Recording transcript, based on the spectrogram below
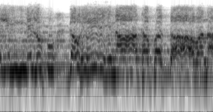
నిలుపు గౌరీనాథ భక్తావనా?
